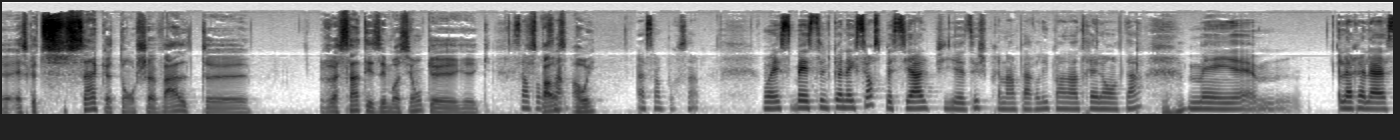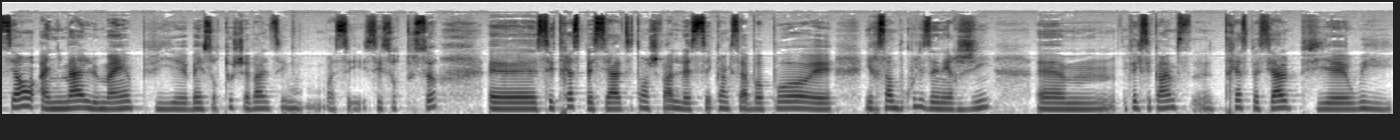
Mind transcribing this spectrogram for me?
Euh, est-ce que tu sens que ton cheval te ressent tes émotions que, qui se passent? Ah oui? À 100% oui, ben, c'est une connexion spéciale, puis euh, tu sais, je pourrais en parler pendant très longtemps. Mm-hmm. Mais la relation animal-humain, puis euh, ben, surtout cheval, moi, c'est surtout ça. Euh, c'est très spécial. sais, ton cheval le sait quand que ça va pas. il ressent beaucoup les énergies. Fait que c'est quand même très spécial. Puis oui,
